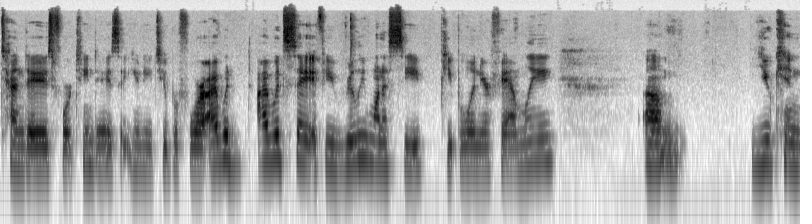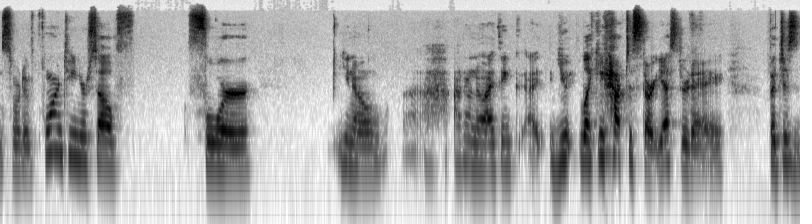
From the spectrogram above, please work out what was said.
10 days 14 days that you need to before. I would i would say if you really want to see people in your family um, you can sort of quarantine yourself for you know uh, i don't know. I think I, you like you have to start yesterday but just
